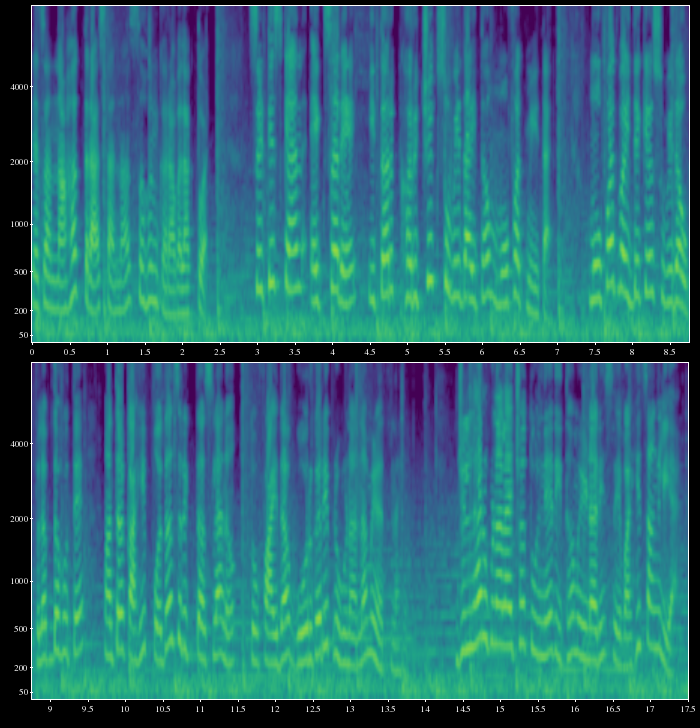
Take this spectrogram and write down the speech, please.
याचा नाहक त्रास त्यांना सहन करावा लागतोय. सिटी स्कॅन एक्स रे इतर खर्चिक सुविधा इथं मोफत मिळत आहे मोफत वैद्यकीय सुविधा उपलब्ध होते मात्र काही पदच रिक्त असल्यानं तो फायदा गोरगरीब रुग्णांना मिळत नाही. जिल्हा रुग्णालयाच्या तुलनेत इथं मिळणारी सेवाही चांगली आहे.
